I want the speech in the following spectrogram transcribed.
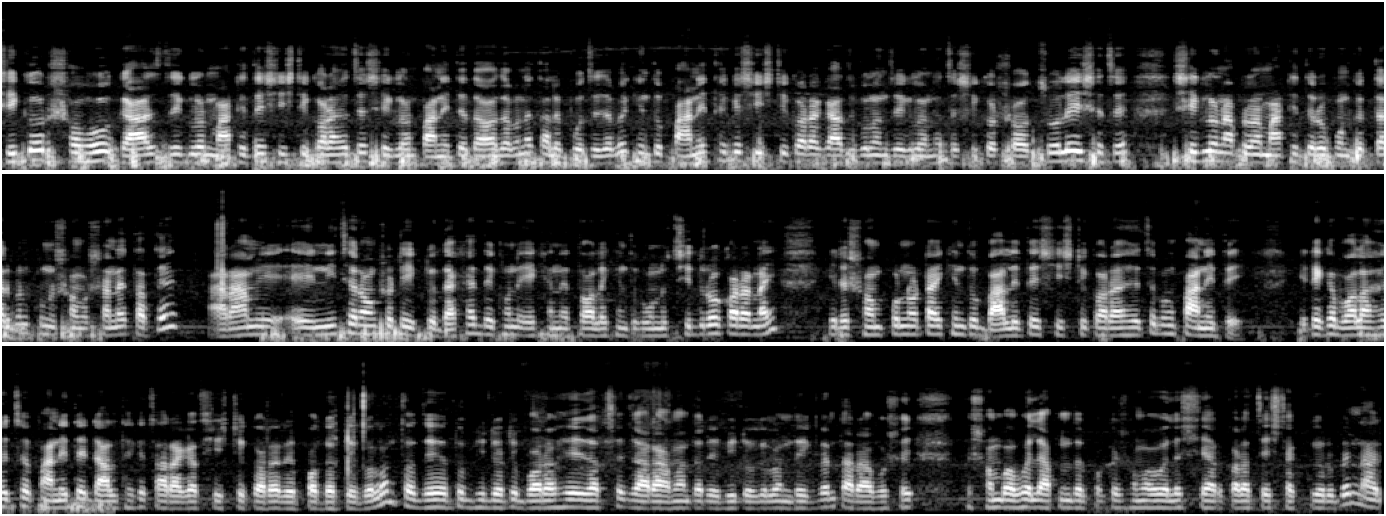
শিকড় সহ গাছ যেগুলো মাটিতে সৃষ্টি করা হয়েছে, সেগুলো পানিতে দেওয়া যাবে না, তাহলে পচে যাবে। কিন্তু পানি থেকে সৃষ্টি করা গাছগুলো যেগুলো হচ্ছে শিকড় সহ চলে এসেছে, সেগুলো আপনারা মাটিতে রোপণ করতে পারবেন, কোনো সমস্যা নেই তাতে। আর আমি এই নিচের অংশটি একটু দেখাই, দেখুন এখানে তলে কিন্তু কোনো ছিদ্র করা নাই, এটা সম্পূর্ণটাই কিন্তু বালিতে সৃষ্টি করা হয়েছে এবং পানিতে। এটাকে বলা হয়েছে পানিতে ডাল থেকে চারা গাছ সৃষ্টি করার এই পদ্ধতিগুলো। তো যেহেতু ভিডিওটি বড় হয়ে যাচ্ছে, যারা আমাদের এই ভিডিওগুলো দেখবেন, তারা অবশ্যই সম্ভব হলে আপনাদের পক্ষে সম্ভব হলে শেয়ার করার চেষ্টা করবেন। আর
